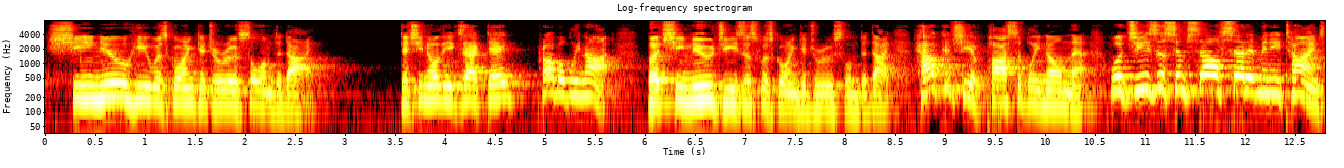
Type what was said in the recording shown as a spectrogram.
She knew he was going to Jerusalem to die. Did she know the exact day? Probably not but she knew Jesus was going to Jerusalem to die. How could she have possibly known that? Well, Jesus himself said it many times.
